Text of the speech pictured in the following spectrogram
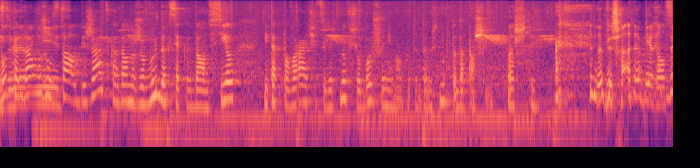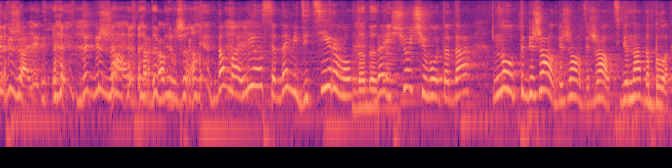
Вот когда он уже устал бежать, когда он уже выдохся, когда он сел и так поворачивается, говорит, ну все, больше не могу. Тогда говоришь, ну тогда пошли. Пошли. Набежал, набегался. Добежали, добежал, Добежал. домолился, да, медитировал, да, еще чего-то, да. Ну, ты бежал, бежал, бежал, тебе надо было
